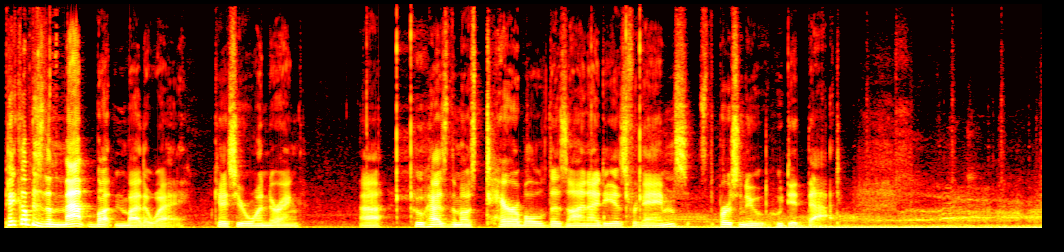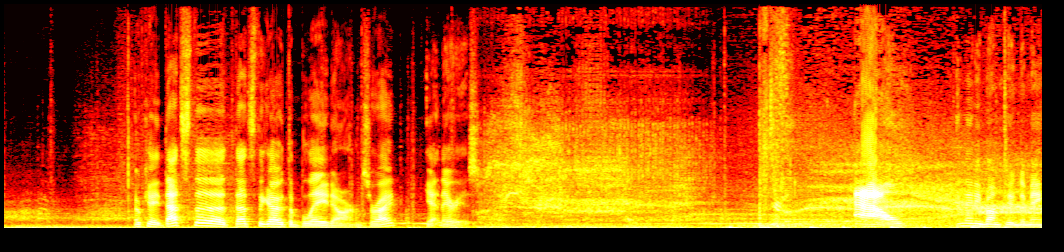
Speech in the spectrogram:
pick up is the map button, by the way, in case you're wondering. Uh, who has the most terrible design ideas for games? It's the person who, who did that. Okay, that's the that's the guy with the blade arms, right? Yeah, there he is. Ow! And then he bumped into me.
